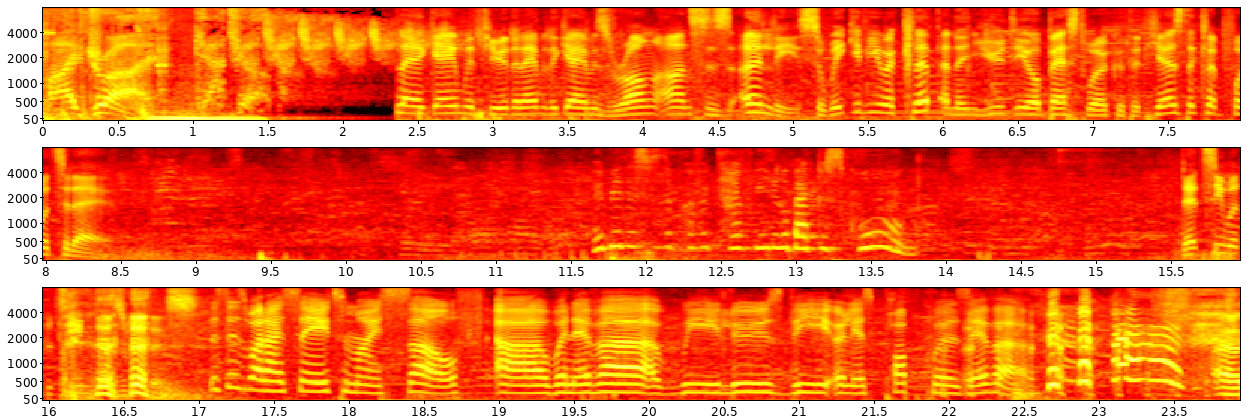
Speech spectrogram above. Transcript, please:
5 Drive. Catch up. Play a game with you. The name of the game is Wrong Answers Only. So we give you a clip and then you do your best work with it. Here's the clip for today. Maybe this is the perfect time for you to go back to school. Let's see what the team does with this. This is what I say to myself uh, whenever we lose the earliest pop quiz ever. Uh,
